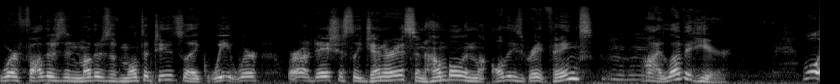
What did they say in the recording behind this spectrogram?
we're fathers and mothers of multitudes. Like we we're we're audaciously generous and humble and all these great things. Oh, I love it here. well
